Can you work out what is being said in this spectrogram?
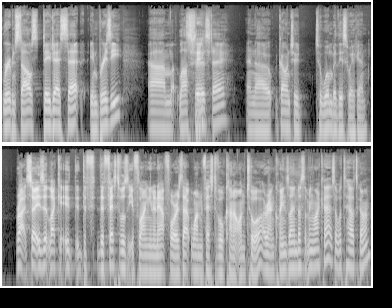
Reuben Styles DJ set in Brizzy um, last Sick. Thursday, and uh, going to Toowoomba this weekend. Right. So is it like it, the the festivals that you're flying in and out for? Is that one festival kind of on tour around Queensland or something like that? Is that what's how it's going?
